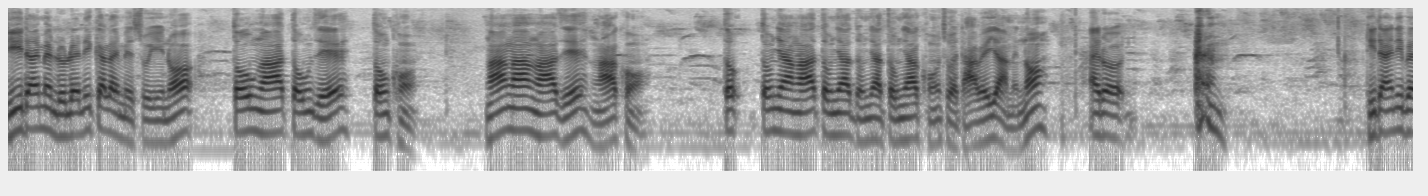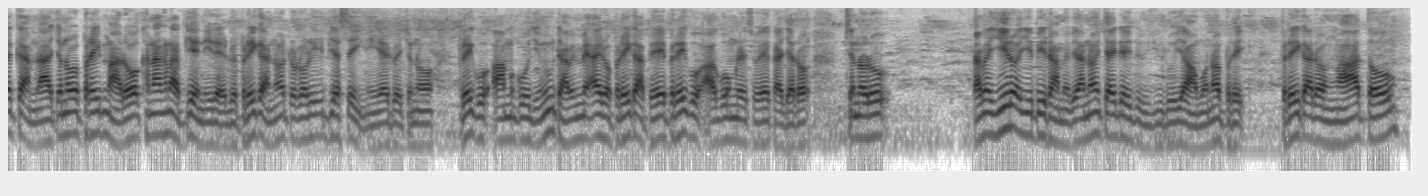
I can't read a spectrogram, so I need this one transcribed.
ဒီအတိုင်းပဲလွယ်လွယ်လေးကတ်လိုက်မယ်ဆိုရင်တော့3 5 30 3ခွန်9 9 50 5ခွန်3 3ည5 3ည3ည3ညခွန်ဆိုတာဒါပဲရမယ်เนาะအဲ့တော့ ဒီတိုင်းလေးပဲကတ်မလားကျွန်တော်တို့ break မှာတော့ခဏခဏပြည့်နေတဲ့အတွက် break ကနော်တော်တော်လေးအပြည့်စိတ်နေတဲ့အတွက်ကျွန်တော် break ကိုအားမကိုချင်ဘူးဒါပေမဲ့အဲ့တော့ break ကဘယ် break ကိုအားကိုမလဲဆိုတဲ့အခါကျတော့ကျွန်တော်တို့ဒါပေမဲ့ရေးတော့ရေးပေးထားမယ်ဗျာနော်ကြိုက်တဲ့သူယူလို့ရအောင်ပေါ့နော် break break ကတော့9 3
